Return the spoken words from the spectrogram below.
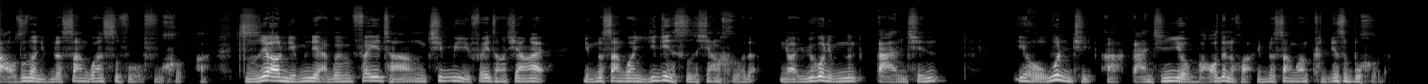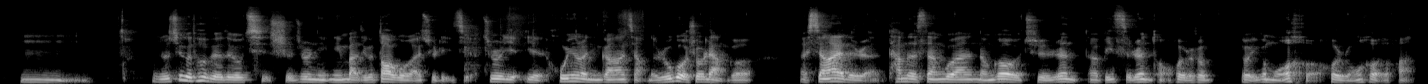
导致了你们的三观是否符合啊？只要你们两个人非常亲密、非常相爱，你们的三观一定是相合的啊。如果你们的感情有问题啊，感情有矛盾的话，你们的三观肯定是不合的。嗯，我觉得这个特别的有启示，就是您您把这个倒过来去理解，就是也也呼应了您刚刚讲的。如果说两个呃相爱的人，他们的三观能够去认呃彼此认同，或者说有一个磨合或者融合的话。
